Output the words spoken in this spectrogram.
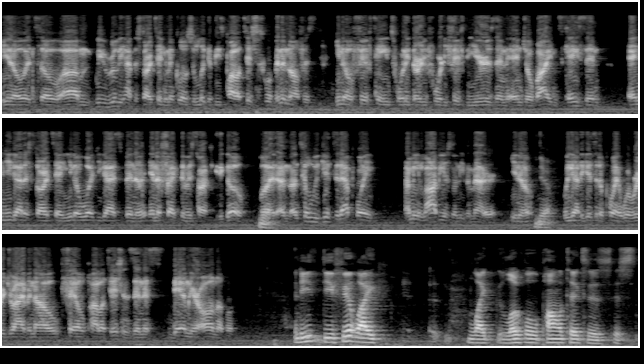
You know, and so um, we really have to start taking a closer look at these politicians who have been in office, you know, 15, 20, 30, 40, 50 years, and, and Joe Biden's case. And, and you got to start saying, you know what, you guys have been ineffective. It's time for you to go. But um, until we get to that point, I mean, lobbyists don't even matter. You know, yeah. we got to get to the point where we're driving out failed politicians, and it's damn near all of them. And do you do you feel like like local politics is is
